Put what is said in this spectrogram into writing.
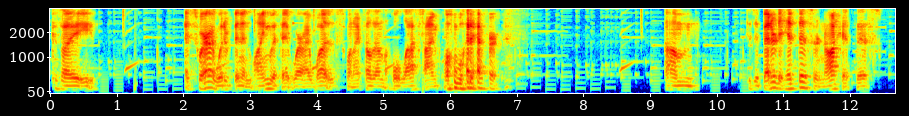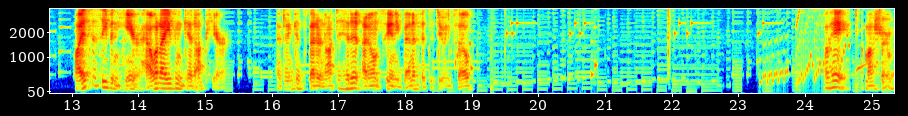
Because I... I swear I would have been in line with it where I was when I fell down the hole last time. Well, whatever. Um, is it better to hit this or not hit this? Why is this even here? How would I even get up here? I think it's better not to hit it. I don't see any benefit to doing so. Oh hey, a mushroom.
